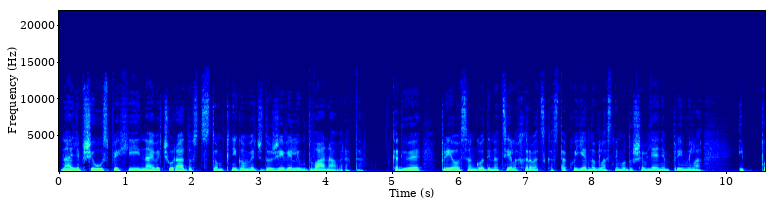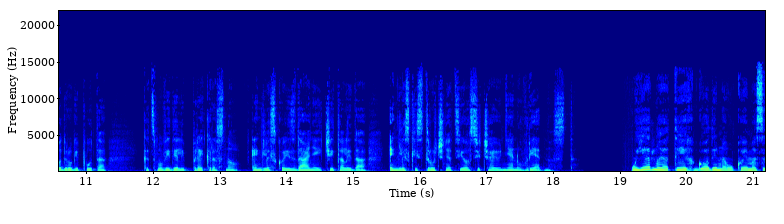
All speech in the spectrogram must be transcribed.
najljepši uspjeh i najveću radost s tom knjigom već doživjeli u dva navrata. Kad ju je prije osam godina cijela Hrvatska s tako jednoglasnim oduševljenjem primila i po drugi puta kad smo vidjeli prekrasno englesko izdanje i čitali da engleski stručnjaci osjećaju njenu vrijednost. U jednoj od tih godina u kojima se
